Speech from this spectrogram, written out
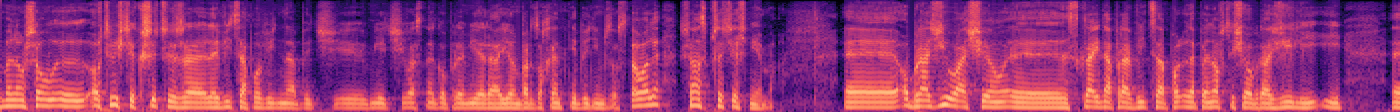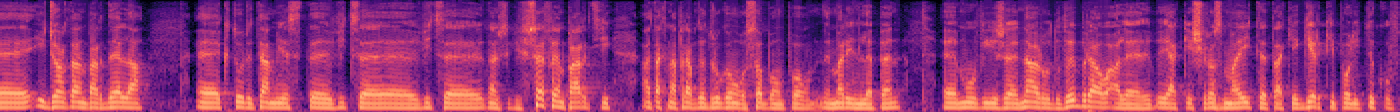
Mélenchon y, oczywiście krzyczy, że lewica powinna być, y, mieć własnego premiera i on bardzo chętnie by nim został, ale szans przecież nie ma. E, obraziła się e, skrajna prawica, lepenowcy się obrazili i, e, i Jordan Bardella, e, który tam jest e, wice, wice znaczy szefem partii, a tak naprawdę drugą osobą po Marine Le Pen, e, mówi, że naród wybrał, ale jakieś rozmaite takie gierki polityków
